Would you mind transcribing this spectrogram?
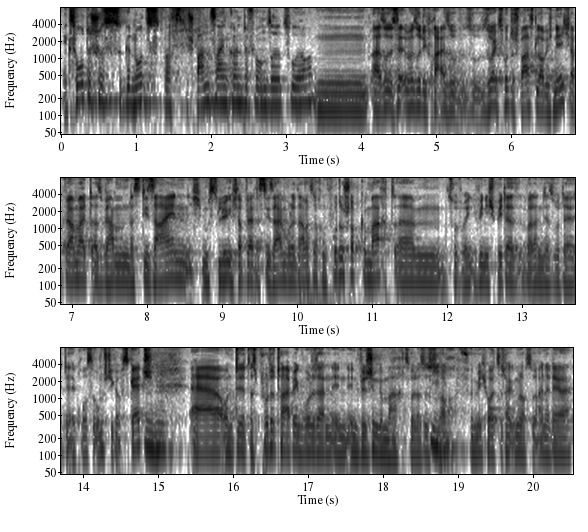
Exotisches genutzt, was spannend sein könnte für unsere Zuhörer? Mm, also ist ja immer so die Frage, also so, so exotisch war es glaube ich nicht. Ich glaube, wir haben halt, also wir haben das Design, ich muss lügen, ich glaube, das Design wurde damals noch in Photoshop gemacht. Ähm, so wenig später war dann der, so der, der große Umstieg auf Sketch. Mhm. Äh, und das Prototyping wurde dann in, in Vision gemacht. So, das ist mhm. auch für mich heutzutage immer noch so einer der,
